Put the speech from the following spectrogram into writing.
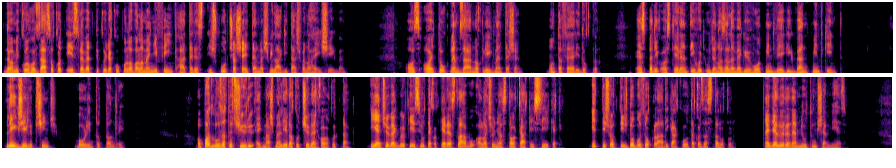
de amikor hozzászokott, észrevettük, hogy a kupola valamennyi fényt átereszt, és furcsa, sejtelmes világítás van a helyiségben. Az ajtók nem zárnak légmentesen, mondta Ferri doktor. Ez pedig azt jelenti, hogy ugyanaz a levegő volt mind végig bent, mind kint. Légzsilip sincs, bólintott André. A padlózatot sűrű, egymás mellé rakott csövek alkották. Ilyen csövekből készültek a keresztlábú, alacsony asztalkák és székek. Itt is, ott is dobozok, ládikák voltak az asztalokon. Egyelőre nem nyúltunk semmihez.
